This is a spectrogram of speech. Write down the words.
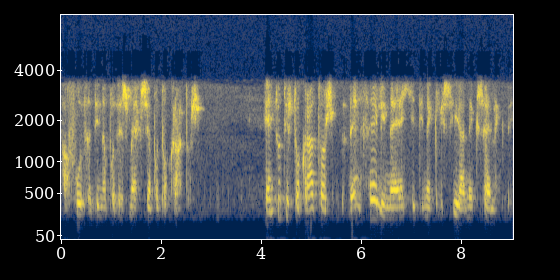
αφού θα την αποδεσμεύσει από το κράτος. Εν τούτης το κράτος δεν θέλει να έχει την Εκκλησία ανεξέλεγκτη.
